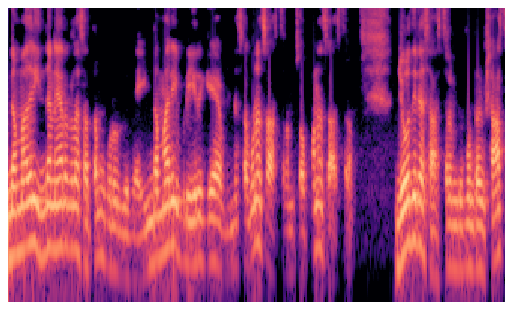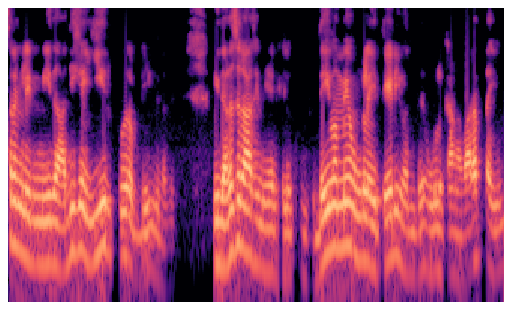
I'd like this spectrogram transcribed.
இந்த மாதிரி இந்த நேரத்துல சத்தம் கொடுக்குது. இந்த மாதிரி இப்படி இருக்கே அப்படின்னு சகுன சாஸ்திரம் சொப்பன சாஸ்திரம் ஜோதிட சாஸ்திரம் இது போன்ற சாஸ்திரங்களின் மீது அதிக ஈர்ப்பு அப்படிங்கிறது. இது தனுசு ராசி நேர்களுக்கு தெய்வமே உங்களை தேடி வந்து உங்களுக்கான வரத்தையும்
